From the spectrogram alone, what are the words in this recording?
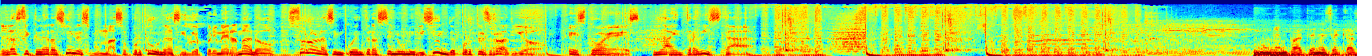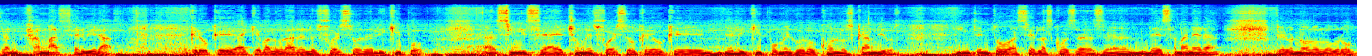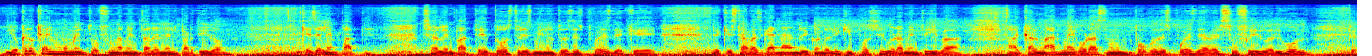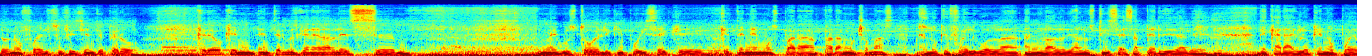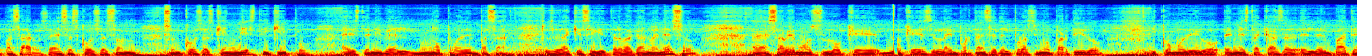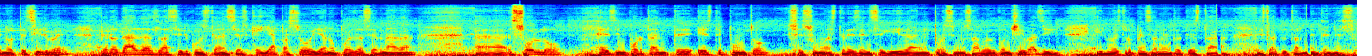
Las declaraciones más oportunas y de primera mano solo las encuentras en Univisión Deportes Radio. Esto es La Entrevista. Un empate en esta casa jamás servirá. Creo que hay que valorar el esfuerzo del equipo. Así se ha hecho un esfuerzo, creo que el equipo mejoró con los cambios, intentó hacer las cosas eh, de esa manera, pero no lo logró. Yo creo que hay un momento fundamental en el partido que es el empate. O sea, el empate dos, tres minutos después de que, de que estabas ganando y cuando el equipo seguramente iba a calmar. Mejoraste un poco después de haber sufrido el gol, pero no fue el suficiente. Pero creo que en, términos generales... Eh, me gustó el equipo y sé que, tenemos para, para, mucho más. Lo que fue el gol anulado de Alustiza, esa pérdida de, de Caraglio que no puede pasar. O sea, esas cosas son, son cosas que en este equipo, a este nivel, no pueden pasar. Entonces hay que seguir trabajando en eso. Eh, sabemos lo que, lo que es la importancia del próximo partido y como digo, en esta casa el empate no te sirve, pero dadas las circunstancias que ya pasó, ya no puedes hacer nada, eh, solo es importante este punto, se sumas tres enseguida en el próximo sábado con Chivas y, nuestro pensamiento está, está totalmente en eso.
